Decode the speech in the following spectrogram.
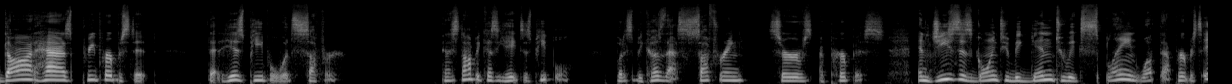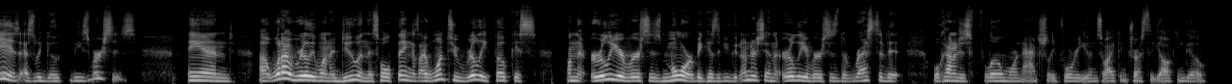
God has pre-purposed it that his people would suffer and it's not because he hates his people but it's because that suffering serves a purpose. And Jesus is going to begin to explain what that purpose is as we go through these verses. And uh, what I really want to do in this whole thing is I want to really focus on the earlier verses more because if you can understand the earlier verses, the rest of it will kind of just flow more naturally for you. And so I can trust that y'all can go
